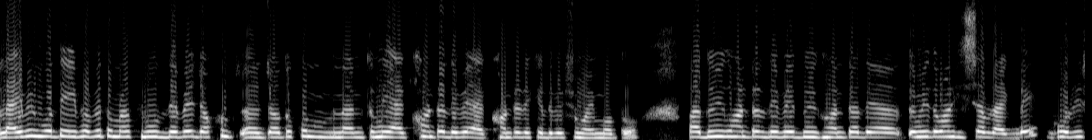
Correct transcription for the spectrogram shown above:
লাইভের মধ্যে এইভাবে তোমরা প্রুফ দেবে, যখন যতক্ষণ মানে তুমি এক ঘণ্টা দেবে, এক ঘণ্টা রেখে দেবে সময় মতো। বা দুই ঘণ্টা দেবে, দুই ঘণ্টা দেয়া- তুমি তোমার হিসাব রাখবে, ঘড়ির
